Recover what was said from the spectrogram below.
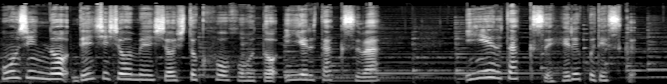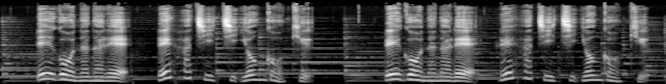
法人の電子証明書取得方法と EL タックスは EL タックスヘルプデスク0570-081459 0570-081459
